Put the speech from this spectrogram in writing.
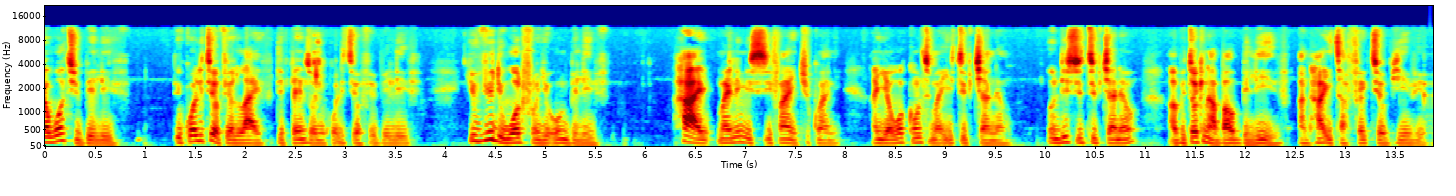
are what you believe. The quality of your life depends on the quality of your belief. You view the world from your own belief. Hi, my name is Ifeanyi Chukwani, and you're welcome to my YouTube channel. On this YouTube channel, I'll be talking about belief and how it affects your behavior.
